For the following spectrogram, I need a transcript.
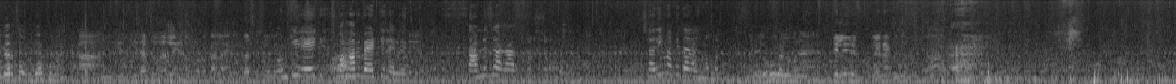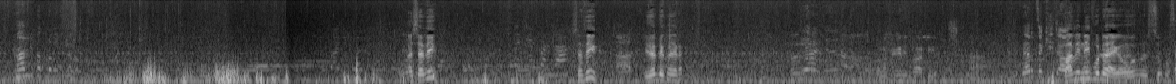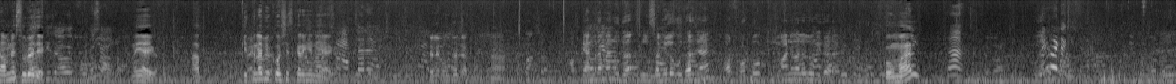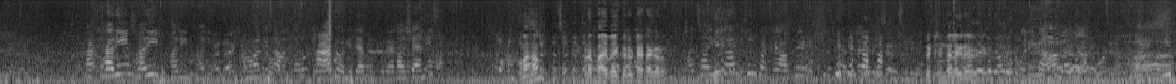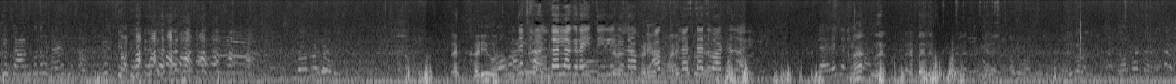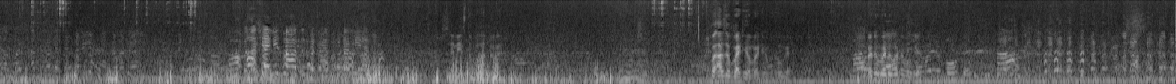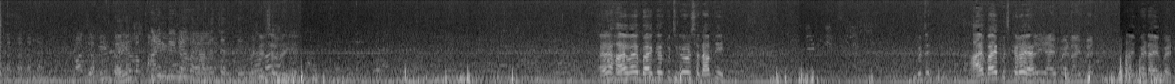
इधर से इधर से ना? हाँ इधर से उधर लेंगे तो फ़ोटो काला है उधर से उनकी एक वहाँ पे बैठ के ले ले। सामने से शरीम इधर आज मोहम्मद है लेना है माम भी पकड़ो शफीक? शफीक? हाँ। इधर देखो जरा। इधर से खिंचाओ। भाभी नहीं फ़ोटो आएगा वो सु, सामने सूरज है। नहीं आएगा। आप कितना भी कोशिश करेंगे नहीं आएगा। चले मैं उधर जाता हूँ। हाँ। अब कैमरामैन उधर सभी लोग उधर जाएँ और फ़ोटो खिंचवाने वाले लोग इधर आए। कोमल? हाँ। ह- हरीम हरीम हरीम हरीम। अम्मा के साथ करो। हाथ धो ली जाते पूरा हाँ महम थोड़ा बाय बाय करो टाटा करो। ये काम शुरू कर दिया आपने तो ठंडा लग रहा है बेटे। तो ज़बरदस्त जरा खड़ी हो ठंडा लग रही थी लेकिन अब हो, लगता है दोबारा ठंड लगेगी। लहरें उधर अरे बैलेंस बैलेंस हाँ, बता शैनिस बहादुर बता इसको डर नहीं लगा शनीश तो बहादुर है आ जाओ बैठिए बैठिए हो गया। बैठो बैठो बैठो हो गया। वीडियो बनाना चलते वीडियो चल रही है। अरे हाय बाय बाय कर कुछ करो शताब्दी। कुछ हाय बाय कुछ करो यार। IPad iPad iPad iPad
